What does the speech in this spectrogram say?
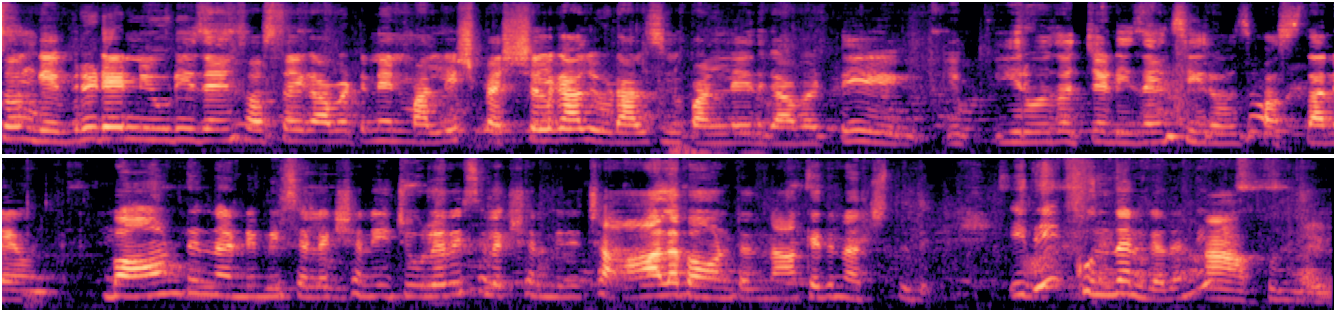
సో ఇంక ఎవ్రీడే న్యూ డిజైన్స్ వస్తాయి కాబట్టి నేను మళ్ళీ స్పెషల్గా చూడాల్సిన పని లేదు కాబట్టి ఈ- రోజు వచ్చే డిజైన్స్ ఈ రోజు వస్తానే ఉంటాయి. బాగుంటుందండి మీ సెలెక్షన్ ఈ జ్యువెలరీ సెలెక్షన్ మీది చాలా బాగుంటుంది. నాకైతే నచ్చుతుంది. ఇది కుందన్ కదండి? కుందన్.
